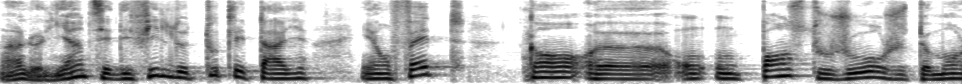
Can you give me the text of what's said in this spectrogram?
Hein, le lien, c'est des fils de toutes les tailles. Et en fait, quand euh, on, pense toujours justement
